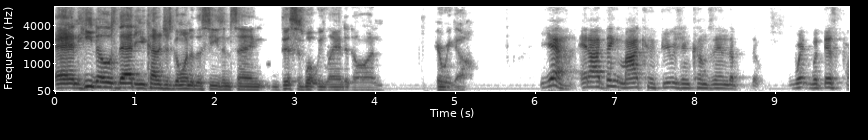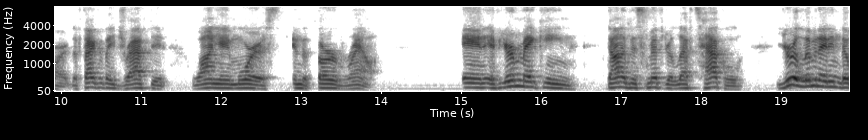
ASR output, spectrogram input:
And he knows that. You kind of just go into the season saying, this is what we landed on. Here we go. Yeah, and I think my confusion comes in the, the with, with this part, the fact that they drafted Wanya Morris in the third round, and if you're making Donovan Smith your left tackle, you're eliminating the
